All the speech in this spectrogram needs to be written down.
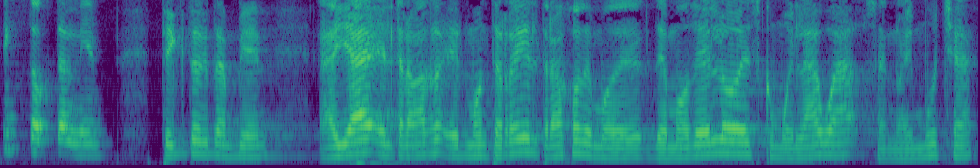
TikTok también. TikTok también. Allá el trabajo, en Monterrey el trabajo de, de modelo es como el agua, o sea, no hay mucha.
